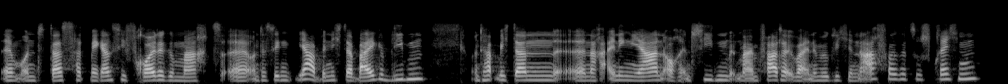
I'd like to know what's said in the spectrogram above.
Ähm, und das hat mir ganz viel Freude gemacht. Äh, und deswegen, ja, bin ich dabei geblieben und habe mich dann äh, nach einigen Jahren auch entschieden, mit meinem Vater über eine mögliche Nachfolge zu sprechen.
